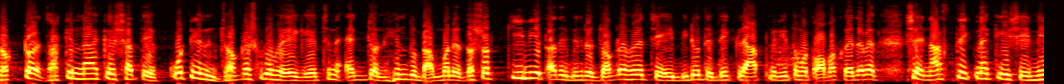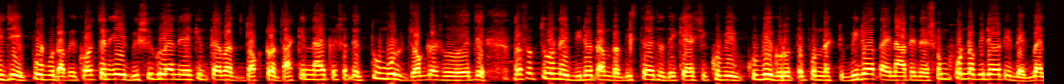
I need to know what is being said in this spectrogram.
ডক্টর জাকির নায়কের সাথে কঠিন ঝগড়া শুরু হয়ে গিয়েছেন একজন হিন্দু ব্রাহ্মণের। দর্শক, কি নিয়ে তাদের ভিতরে ঝগড়া হয়েছে এই ভিডিওতে দেখলে আপনি রীতিমতো অবাক হয়ে যাবেন। সে নাস্তিক নাকি, সে নিজেই প্রভু দাবি করছেন, এই বিষয়গুলো নিয়ে কিন্তু এবার ডক্টর জাকির নায়কের সাথে তুমুল ঝগড়া শুরু হয়েছে। দর্শক, চলুন এই ভিডিওতে আমরা বিস্তারিত দেখে আসি। খুবই খুবই গুরুত্বপূর্ণ একটি ভিডিও, তাই না টেনে সম্পূর্ণ ভিডিওটি দেখবেন।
